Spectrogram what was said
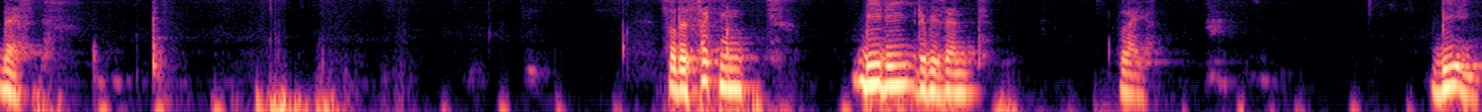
death. So the segment BD represent life, being.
